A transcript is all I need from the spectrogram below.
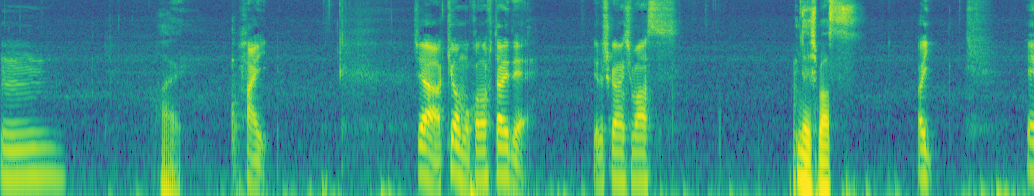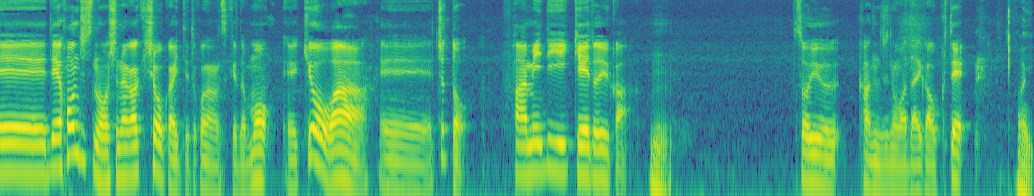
うーん。はいはい。じゃあ、今日もこの2人でよろしくお願いします。お願いしますえーで、本日のお品書き紹介ってとこなんですけども、えー今日は、えーちょっとファミリー系というか、うん。そういう感じの話題が多くて、はい。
